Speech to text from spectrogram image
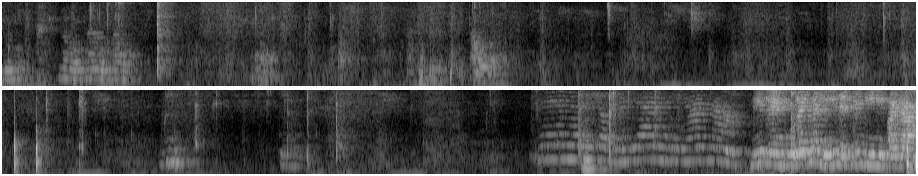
ดูนี่นั่งลงนั่งลงนั่งลงเตาก่อน นี่ตัวเองดูได้แค่นี้เน็ตไม่มีไฟดับ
